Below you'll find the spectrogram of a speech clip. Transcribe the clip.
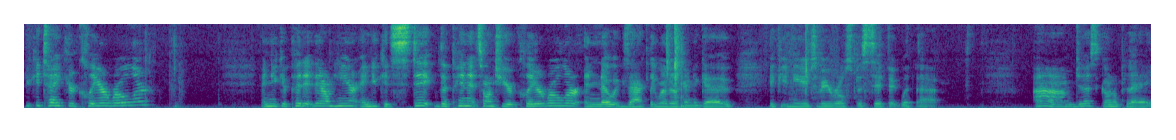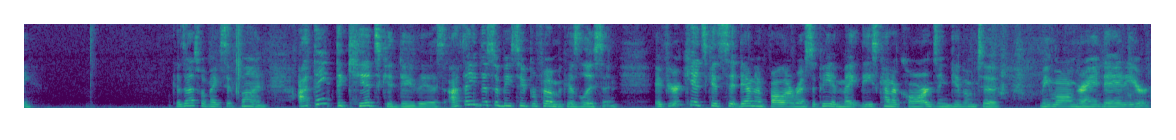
You could take your clear ruler and you could put it down here and you could stick the pennants onto your clear ruler and know exactly where they're going to go if you needed to be real specific with that. I'm just going to play because that's what makes it fun. I think the kids could do this. I think this would be super fun because listen, if your kids could sit down and follow a recipe and make these kind of cards and give them to me, mom, and granddaddy, or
